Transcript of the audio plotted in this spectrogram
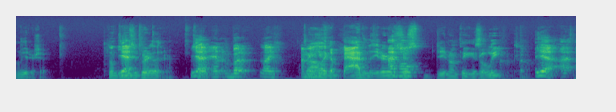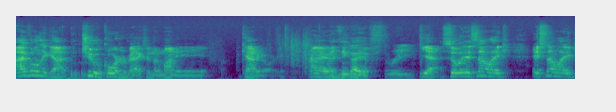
Leadership. Don't think Yeah. he's a great leader. Yeah, So, and but like I mean, not like a bad leader. It's I've just you don't think he's elite. So. yeah, I, I've only got two quarterbacks in the money category. I, I think I have three. Yeah, so it's not like it's not like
